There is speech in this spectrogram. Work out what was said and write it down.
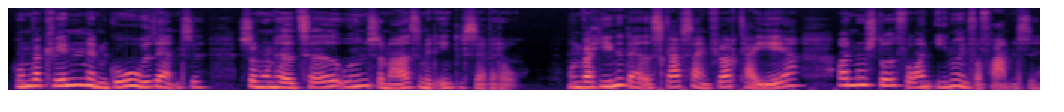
Hun var kvinden med den gode uddannelse, som hun havde taget uden så meget som et enkelt sabbatår. Hun var hende, der havde skabt sig en flot karriere, og nu stod foran endnu en forfremmelse.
